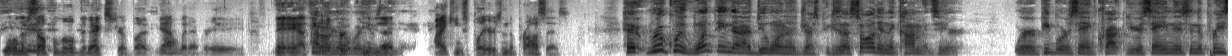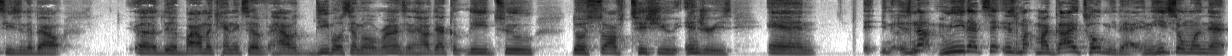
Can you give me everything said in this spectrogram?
feeling himself a little bit extra, but yeah, whatever. Eh, eh, I think I he hurt the Vikings players in the process. Hey, real quick, one thing that I do want to address because I saw it in the comments here, where people were saying, "Croc, you were saying this in the preseason about." Uh, the biomechanics of how Deebo Samuel runs and how that could lead to those soft tissue injuries. And you know, it's not me that said is my, my guy told me that. And he's someone that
